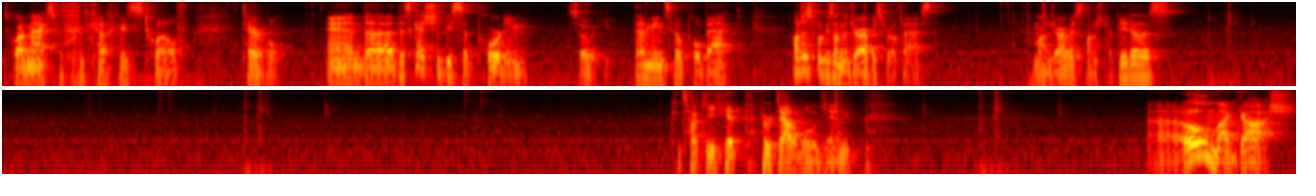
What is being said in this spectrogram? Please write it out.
Squad max with the is 12. Terrible. And uh, this guy should be supporting, so that means he'll pull back. I'll just focus on the Jarvis real fast. Come on, Jarvis, launch torpedoes. Kentucky hit the Redoubtable again. Uh, oh my gosh.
